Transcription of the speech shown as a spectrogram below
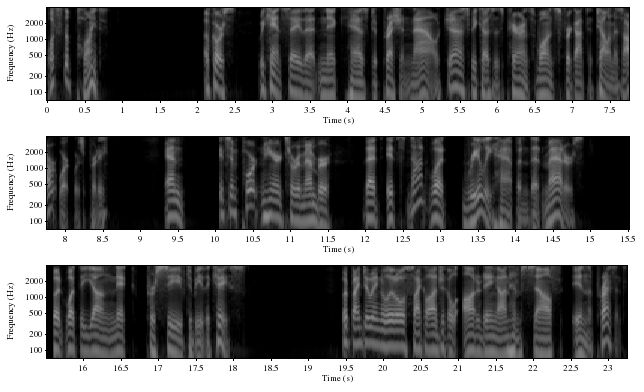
What's the point? Of course, we can't say that Nick has depression now just because his parents once forgot to tell him his artwork was pretty. And it's important here to remember that it's not what really happened that matters, but what the young Nick perceived to be the case. But by doing a little psychological auditing on himself in the present,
